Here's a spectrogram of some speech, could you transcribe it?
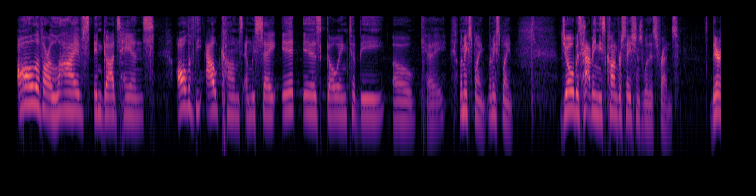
all of our lives in God's hands all of the outcomes and we say, it is going to be okay. Let me explain. Let me explain. Job is having these conversations with his friends. They're,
